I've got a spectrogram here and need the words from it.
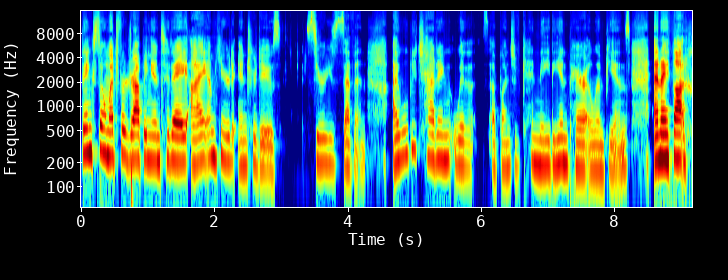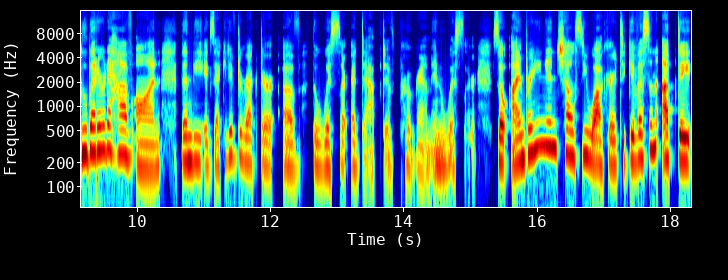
Thanks so much for dropping in today. I am here to introduce Series 7. I will be chatting with a bunch of Canadian Paralympians. And I thought, who better to have on than the executive director of the Whistler Adaptive Program in Whistler? So I'm bringing in Chelsea Walker to give us an update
